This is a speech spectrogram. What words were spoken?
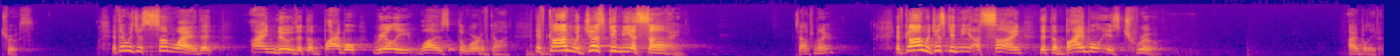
truth. If there was just some way that I knew that the Bible really was the Word of God. If God would just give me a sign. Sound familiar? If God would just give me a sign that the Bible is true, I believe it.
